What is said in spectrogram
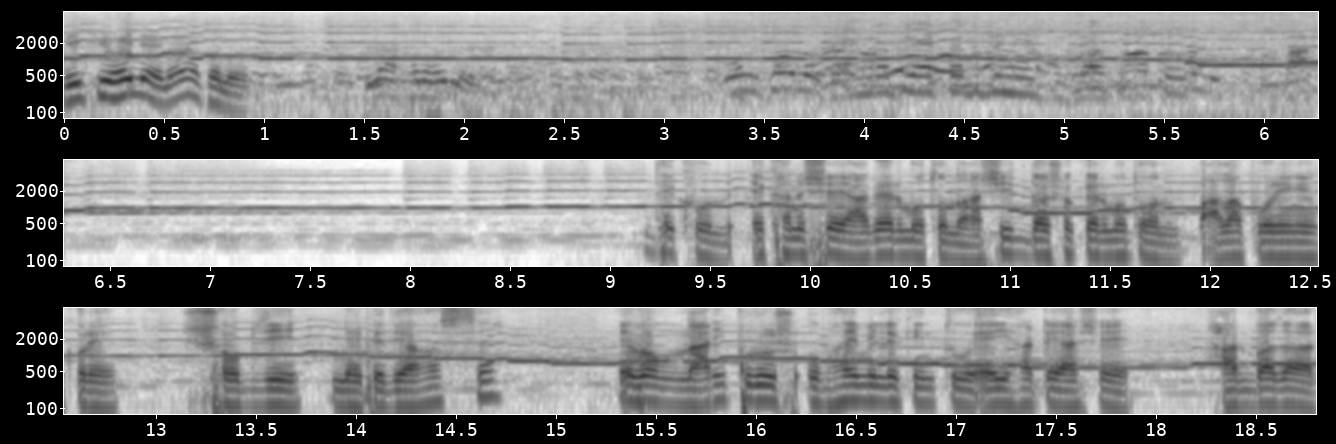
বিক্রি হয় নাই না এখনও? দেখুন, এখানে সে আগের মতন আশির দশকের মতন পালা পোরিংয়ে করে সবজি মেপে দেওয়া হচ্ছে এবং নারী পুরুষ উভয় মিলে কিন্তু এই হাটে আসে হাট বাজার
